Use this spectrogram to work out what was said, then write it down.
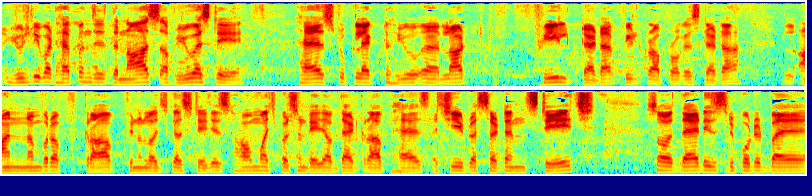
usually what happens is the NASS of USDA has to collect a lot field data, field crop progress data on number of crop phenological stages, how much percentage of that crop has achieved a certain stage. So that is reported by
